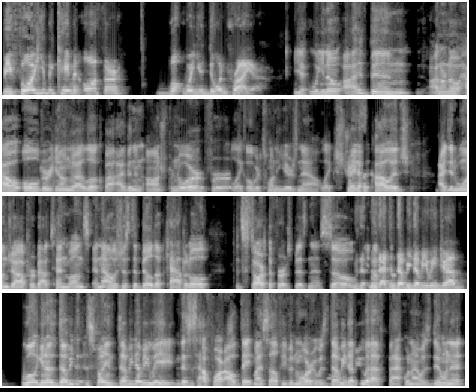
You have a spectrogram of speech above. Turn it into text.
before you became an author, what were you doing prior? Yeah, well, you know, I've been I don't know how old or young I look, but I've been an entrepreneur for like over 20 years now. Like straight out of college, I did one job for about 10 months, and that was just to build up capital to start the first business. So was that, was know, that the WWE job? Well, you know, the W. It's funny. The WWE. This is how far I'll date myself even more. It was WWF back when I was doing it.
